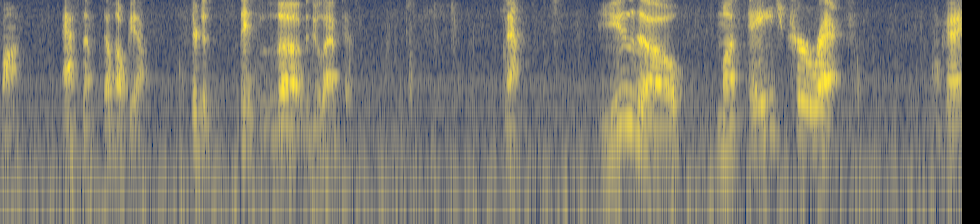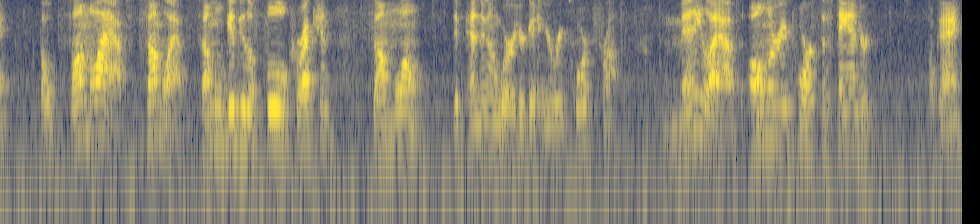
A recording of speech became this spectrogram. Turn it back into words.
Fine. Ask them. They'll help you out. They're just they just love to do lab testing. Now, you though must age correct. Okay? The, some labs, some labs, some will give you the full correction, some won't, depending on where you're getting your report from. Many labs only report the standard. Okay?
